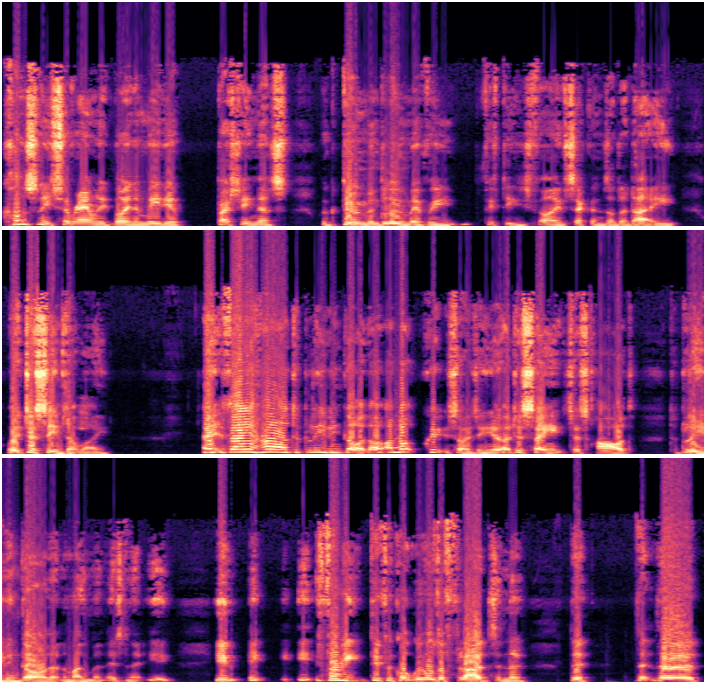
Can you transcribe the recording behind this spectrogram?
constantly surrounded by the media bashing us with doom and gloom every fifty-five seconds of the day. Well, it just seems that way. And it's very hard to believe in God. I'm not criticizing you. I'm just saying it's just hard to believe in God at the moment, isn't it? You, you, it, it's very difficult with all the floods and the, the, the, the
